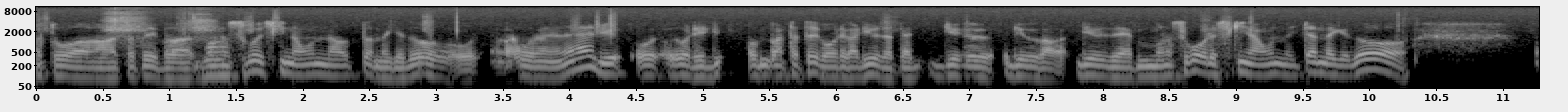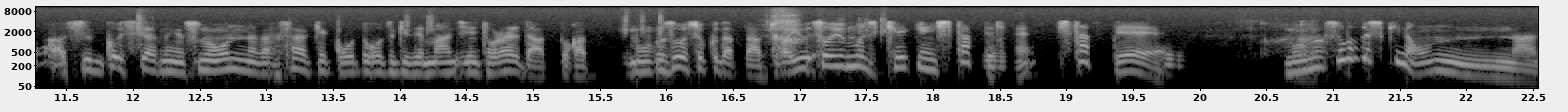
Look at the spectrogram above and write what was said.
あとは、例えば、ものすごい好きな女おったんだけど、俺ね、俺、例えば俺が竜だったら、竜、竜が、竜でものすごい俺好きな女いたんだけど、あすっごい好きだったんだけど、その女がさ、結構男好きで万事に取られたとか、ものすごいショックだったとかいう、そういう文字経験したってね、したって、ものすごく好きな女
